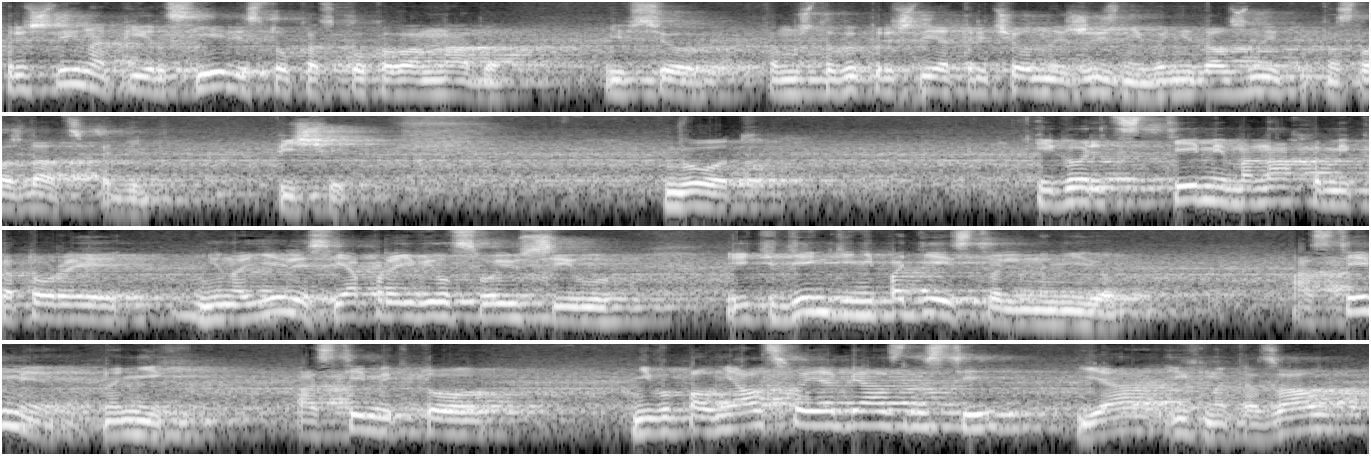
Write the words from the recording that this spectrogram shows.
пришли на пир, съели столько, сколько вам надо, и все. Потому что вы пришли отреченной жизни, вы не должны тут наслаждаться ходить пищей. Вот. И говорит, с теми монахами, которые не наелись, я проявил свою силу. И эти деньги не подействовали на нее. А с теми, на них, а с теми, кто не выполнял свои обязанности, я их наказал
